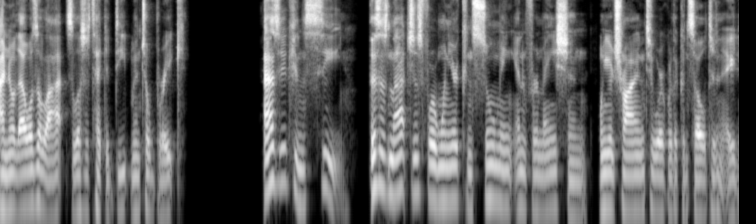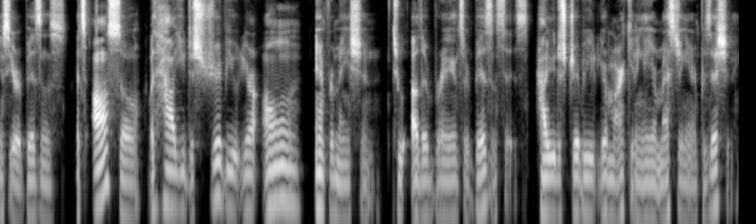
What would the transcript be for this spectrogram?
I know that was a lot, so let's just take a deep mental break. As you can see, this is not just for when you're consuming information, when you're trying to work with a consultant, an agency, or a business. It's also with how you distribute your own information to other brands or businesses, how you distribute your marketing and your messaging and your positioning.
